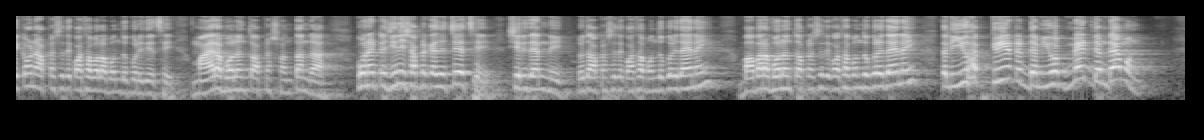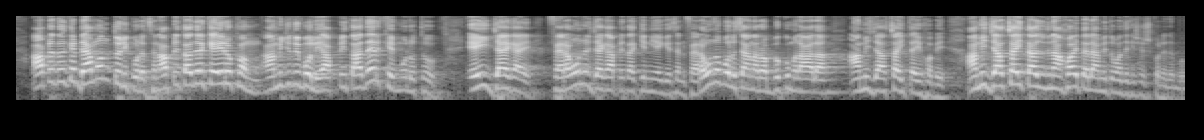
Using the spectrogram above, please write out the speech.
এই কারণে আপনার সাথে কথা বলা বন্ধ করে দিয়েছে। মায়েরা বলেন তো আপনার সন্তানরা, কোন একটা জিনিস আপনার কাছে চেয়েছে, সেটি দেননি। তো আপনার সাথে কথা বন্ধ করে দেয় নাই। বাবারা বলেন তো আপনার সাথে কথা বন্ধ করে দেয় নাই। তাহলে you have created them you have made them demon আপনি তাদেরকে ডেমন তৈরি করেছেন, আপনি তাদেরকে এরকম। আমি যদি বলি, আপনি তাদেরকে মূলত এই জায়গায়, ফেরাউনের জায়গায় আপনি তাকে নিয়ে গেছেন। ফেরাউনও বলেছে, আনা রব্বকুম আলা আমি যা চাই তাই হবে। আমি যা চাই তা যদি না হয়, তাহলে আমি তোমাদেরকে শেষ করে দেবো।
